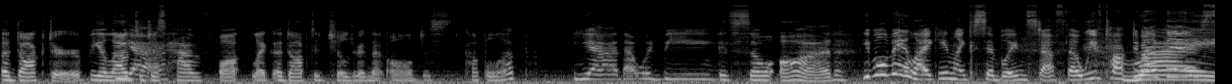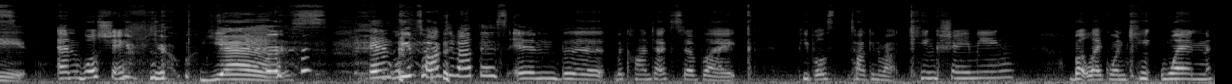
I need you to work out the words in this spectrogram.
a doctor, be allowed Yeah. to just have fo- like adopted children that all just couple up? Yeah, that would be. It's so odd. People be liking like sibling stuff though. We've talked about this, Right. and we'll shame you. Yes. and We've talked about this in the the context of like people talking about kink shaming, but like when king when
